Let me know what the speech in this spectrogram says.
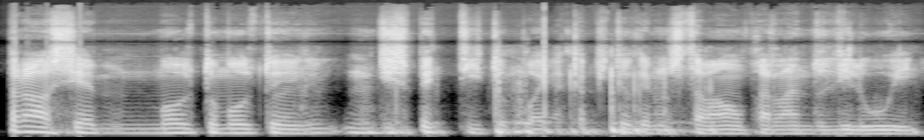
Però si è molto molto indispettito, poi ha capito che non stavamo parlando di lui.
